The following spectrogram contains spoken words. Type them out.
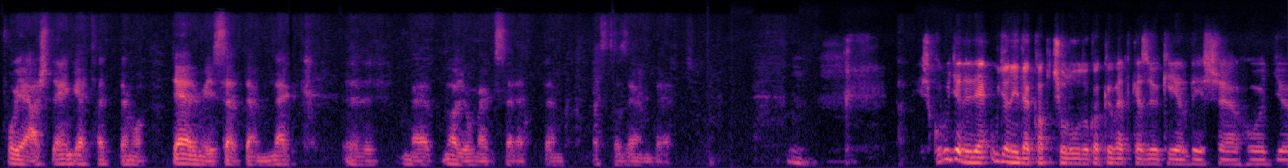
folyást engedhettem a természetemnek, mert nagyon megszerettem ezt az embert. És akkor ugyanide, ugyanide kapcsolódok a következő kérdéssel, hogy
